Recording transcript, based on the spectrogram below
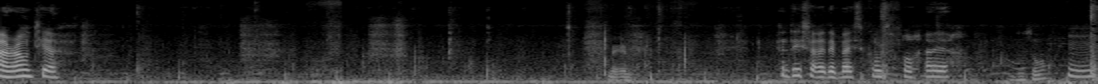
around here. Maybe. These are the bicycles for hire. This one? Mm.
